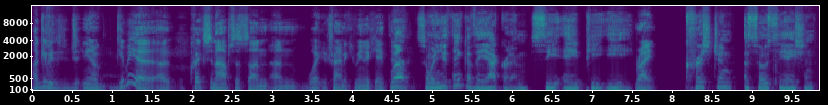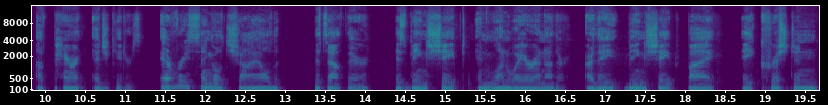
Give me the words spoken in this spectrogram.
I'll give you, you know, give me a, a quick synopsis on on what you're trying to communicate there. Well, so when you think of the acronym CAPE, right. Christian Association of Parent Educators, every single child that's out there is being shaped in one way or another. Are they being shaped by a Christian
